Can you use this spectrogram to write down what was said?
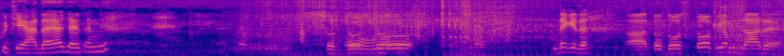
कुछ याद आया चैतन्य? तो दोस्तों देख इधर। हाँ तो दोस्तों अभी हम जा रहे हैं।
